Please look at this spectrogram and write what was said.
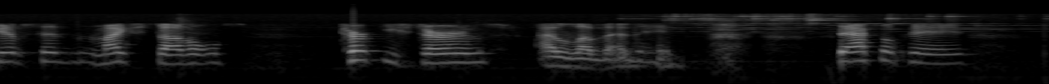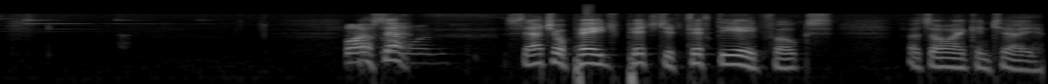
Gibson, Mike Studdles, Turkey Stearnes. I love that name. Satchel Paige. Buck Oh, Sa- Owens. Satchel Paige pitched at 58, folks. That's all I can tell you.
